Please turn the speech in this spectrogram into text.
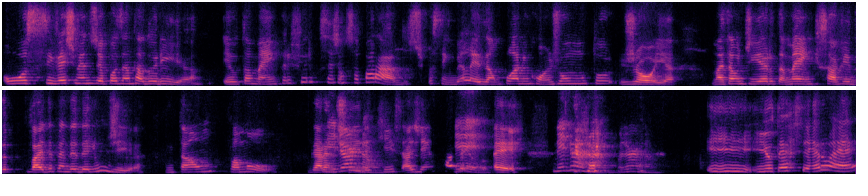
os investimentos de aposentadoria, eu também prefiro que sejam separados. Tipo assim, beleza, é um plano em conjunto, joia, mas é um dinheiro também que sua vida vai depender dele um dia. Então, vamos garantir ele aqui, a gente sabe. É. é. Melhor não, melhor não. e, e o terceiro é,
